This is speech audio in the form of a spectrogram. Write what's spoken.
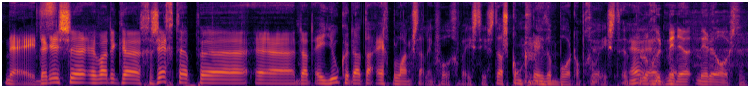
Nee, er is uh, wat ik uh, gezegd heb, uh, dat Ejuke dat daar echt belangstelling voor geweest is. Dat is concreet een bord op geweest. Een ploeg uit Midden-Oosten.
